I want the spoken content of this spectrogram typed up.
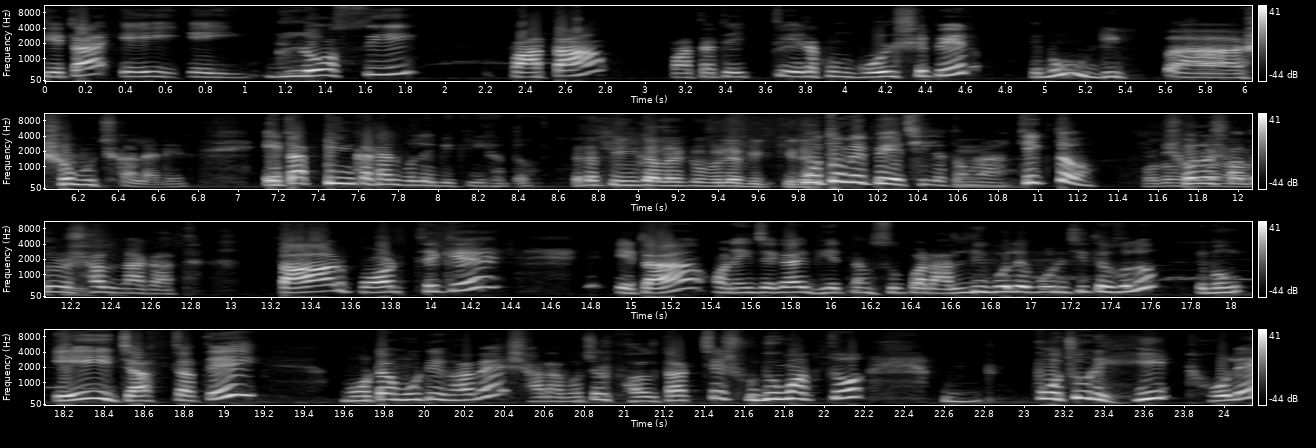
যেটা এই এই গ্লসি পাতা পাতাটা একটু এরকম গোল শেপের এবং ডিপ সবুজ কালারের। এটা পিঙ্ক কাঁঠাল বলে বিক্রি হতো। এটা পিঙ্ক কালার বলে বিক্রি প্রথমে পেয়েছিলে তোমরা ঠিক তো? ষোলো সতেরো সাল নাগাদ। তারপর থেকে এটা অনেক জায়গায় ভিয়েতনাম সুপার আল্লি বলে পরিচিত হলো এবং এই জাতটাতেই মোটামুটিভাবে সারা বছর ফল থাকছে শুধুমাত্র প্রচুর হিট হলে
